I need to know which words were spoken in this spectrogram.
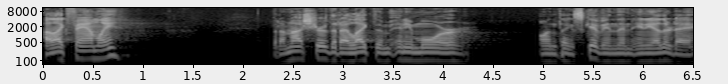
I like family, but I'm not sure that I like them any more on Thanksgiving than any other day.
